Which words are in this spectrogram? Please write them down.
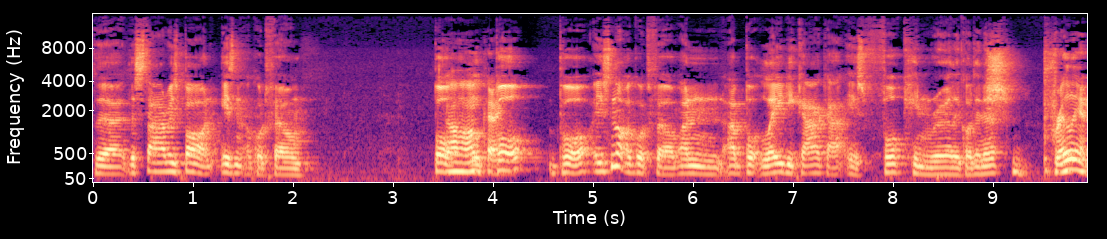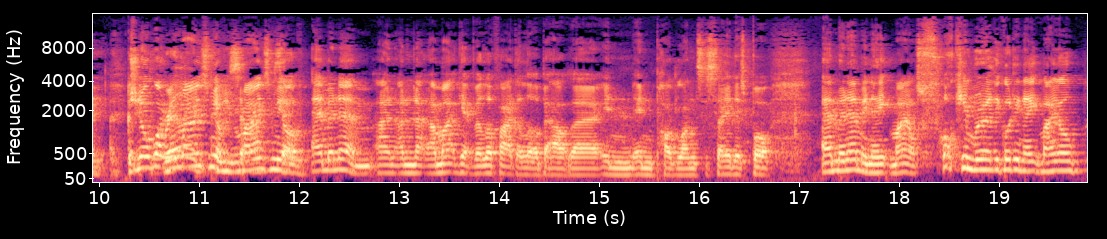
the the Star Is Born isn't a good film. But Oh, okay. but but it's not a good film, and uh, but Lady Gaga is fucking really good in it. Brilliant. Do you know what Brilliant reminds me of? It reminds me of. Eminem, and, and I might get vilified a little bit out there in, in Podland to say this, but Eminem in Eight Miles, fucking really good in Eight Mile.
